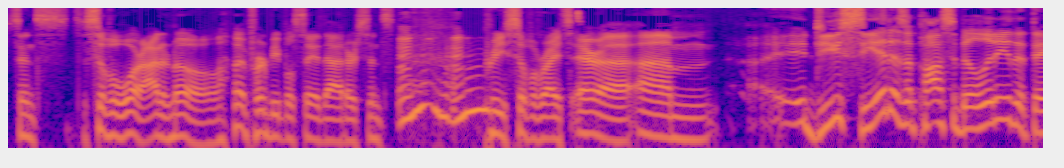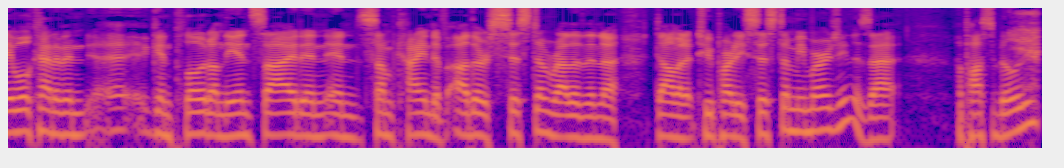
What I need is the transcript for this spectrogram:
since the Civil War. I don't know. I've heard people say that, or since mm-hmm. mm-hmm. pre-civil rights era. Um, do you see it as a possibility that they will kind of in, uh, implode on the inside and, and some kind of other system rather than a dominant two-party system emerging? Is that a possibility?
